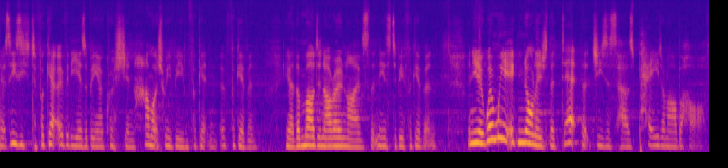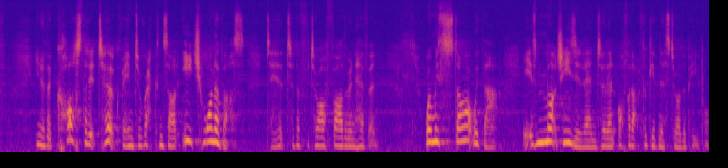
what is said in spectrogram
Know, it's easy to forget over the years of being a Christian how much we've been uh, forgiven. You know, the mud in our own lives that needs to be forgiven. And, you know, when we acknowledge the debt that Jesus has paid on our behalf, you know, the cost that it took for him to reconcile each one of us to, to, the, to our Father in heaven, when we start with that, it is much easier then to then offer that forgiveness to other people.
